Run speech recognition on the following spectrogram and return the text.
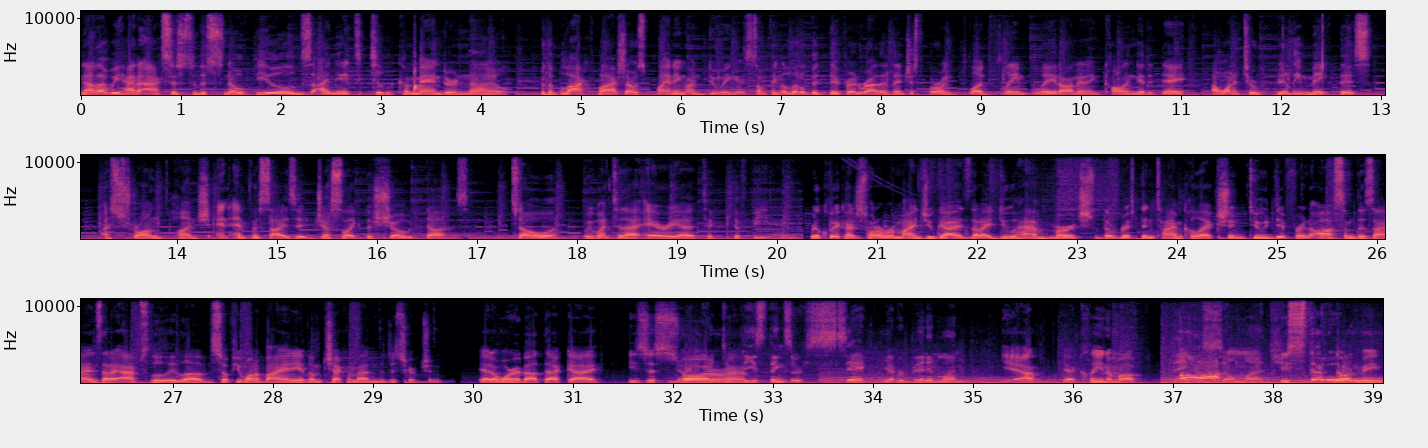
Now that we had access to the snowfields, I needed to kill Commander Niall. For the Black Flash, I was planning on doing something a little bit different rather than just throwing Blood Flame Blade on it and calling it a day. I wanted to really make this a strong punch and emphasize it just like the show does. So, we went to that area to defeat him. Real quick, I just want to remind you guys that I do have merch, the Rift in Time collection, two different awesome designs that I absolutely love. So if you want to buy any of them, check them out in the description. Yeah, don't worry about that guy. He's just No, dude, around. these things are sick. You ever been in one? Yeah, yeah, clean him up. Thank Ah! you so much. He stepped on me.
